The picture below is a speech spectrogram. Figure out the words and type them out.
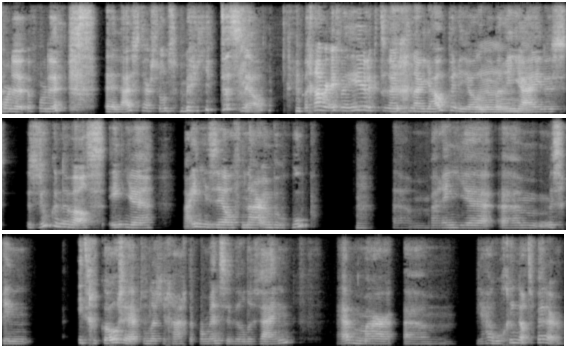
voor de, voor de eh, luisteraars soms een beetje te snel. We gaan weer even heerlijk terug naar jouw periode. Mm. Waarin jij dus zoekende was in, je, nou, in jezelf naar een beroep. Mm. Ehm, waarin je ehm, misschien iets gekozen hebt omdat je graag er voor mensen wilde zijn. Hè, maar ehm, ja, hoe ging dat verder?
